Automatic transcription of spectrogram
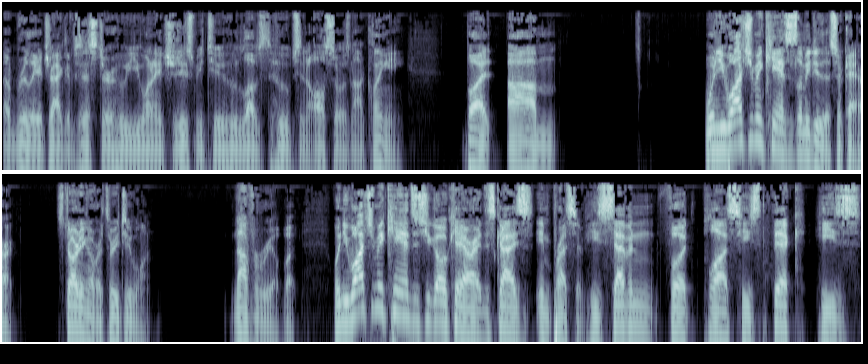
a really attractive sister who you want to introduce me to who loves the hoops and also is not clingy. But um, when you watch him in Kansas, let me do this. Okay, all right. Starting over, three, two, one. Not for real, but when you watch him in Kansas, you go, okay, all right, this guy's impressive. He's seven foot plus. He's thick. He's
